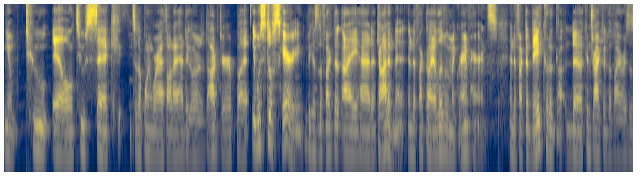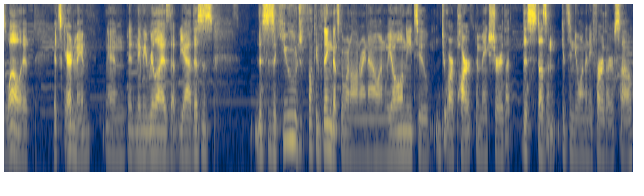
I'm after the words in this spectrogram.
you know, too ill, too sick to the point where I thought I had to go to the doctor, but it was still scary because the fact that I had gotten it and the fact that I live with my grandparents and the fact that they could have got, uh, contracted the virus as well, it it scared me and it made me realize that yeah, this is this is a huge fucking thing that's going on right now and we all need to do our part to make sure that this doesn't continue on any further. So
